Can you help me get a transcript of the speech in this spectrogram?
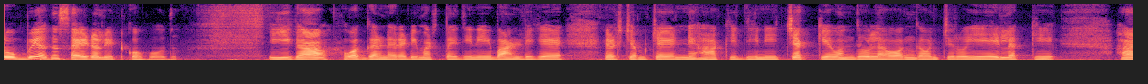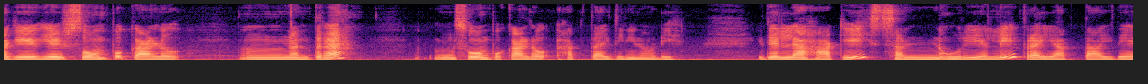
ರುಬ್ಬಿ ಅದನ್ನು ಸೈಡಲ್ಲಿ ಇಟ್ಕೋಬೋದು. ಈಗ ಒಗ್ಗರಣೆ ರೆಡಿ ಮಾಡ್ತಾಯಿದ್ದೀನಿ ಬಾಣಲಿಗೆ ಎರಡು ಚಮಚ ಎಣ್ಣೆ ಹಾಕಿದ್ದೀನಿ. ಚಕ್ಕೆ, ಒಂದು ಲವಂಗ, ಒಂಚೂರು ಏಲಕ್ಕಿ, ಹಾಗೆ ಸೋಂಪು ಕಾಳು ನಂತರ ಸೋಂಪು ಕಾಳು ಹಾಕ್ತಾಯಿದ್ದೀನಿ ನೋಡಿ. ಇದೆಲ್ಲ ಹಾಕಿ ಸಣ್ಣ ಉರಿಯಲ್ಲಿ ಫ್ರೈ ಆಗ್ತಾ ಇದೆ.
